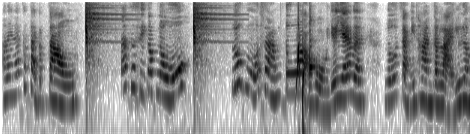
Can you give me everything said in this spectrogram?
อะไรนะกระต่ายกับเต่าราชสีห์กับหนู ลูกหมูสามตัว โอ้โห เยอะแยะเลย รู้จักนิทานกันหลายเรื่อง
